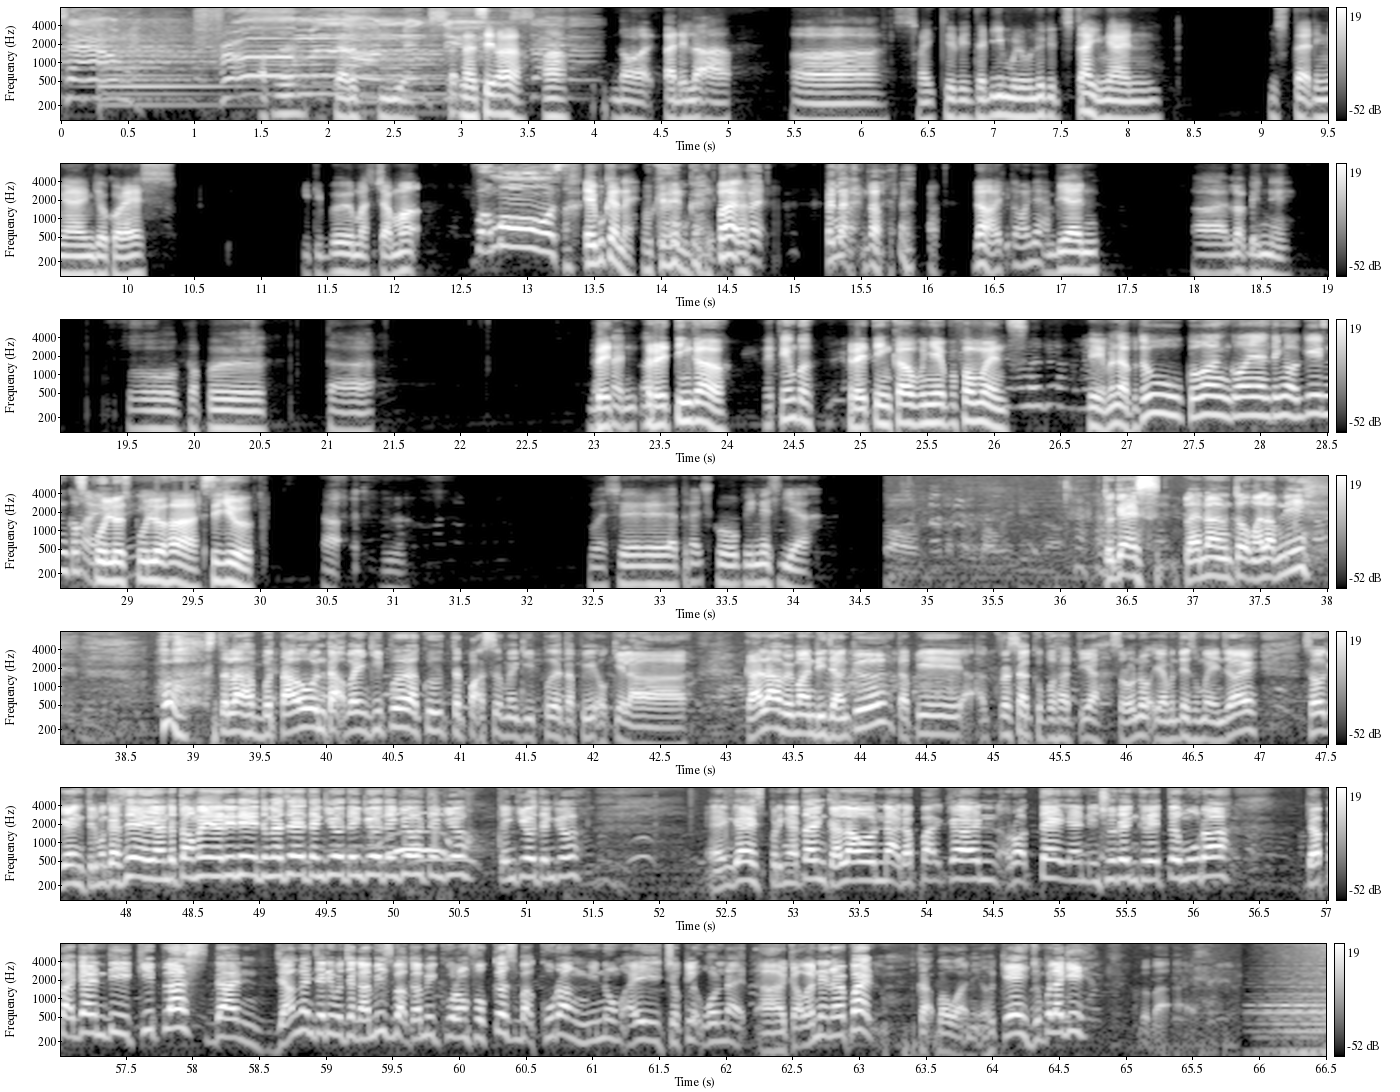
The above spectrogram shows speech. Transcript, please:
From tak rezeki lah. Tak nasib lah. Ha. No, tak adalah lah. Uh, striker dia tadi mula-mula dia start dengan start dengan Gyokores. Tiba-tiba Mas Jamak. Vamos! Eh bukan eh? Bukan. bukan. But, dah, dah. Dah, kita banyak. Kemudian uh, lot banner. So berapa tak Rate, rating kau. rating apa? Rating kau punya performance. Eh mana apa tu? Korang korang yang tengok game korang. 10 10 ha. Setuju. Tak. Aku rasa aku nak cukup sikit lah. Tu guys, pelanan untuk malam ni. Huh, setelah bertahun tak main keeper, aku terpaksa main keeper tapi okey lah. Kalah memang dijangka tapi aku rasa aku puas hati lah. Seronok yang penting semua enjoy. So gang, terima kasih yang datang main hari ni. Terima kasih. Thank you, thank you, thank you, thank you. Thank you, thank you. And guys, peringatan kalau nak dapatkan road tag and insurance kereta murah, dapatkan di Key Plus dan jangan jadi macam kami sebab kami kurang fokus sebab kurang minum air coklat walnut. Ah, kat mana nak dapat? Kat bawah ni. Okey, jumpa lagi. Bye-bye.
